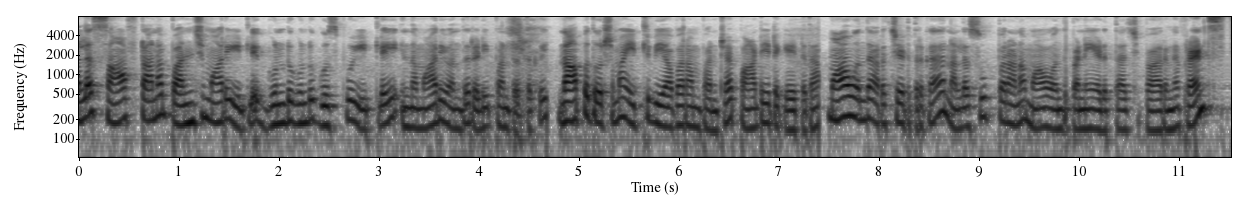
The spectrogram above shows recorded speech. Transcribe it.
நல்லா சாஃப்டான பஞ்சு மாதிரி இட்லி குண்டு குண்டு குஸ்பு இட்லி இந்த மாதிரி வந்து ரெடி பண்ணுறதுக்கு நாற்பது வருஷமாக இட்லி வியாபாரம் பண்ணுற பாட்டிகிட்ட கேட்டு தான் மாவு வந்து அரைச்சி எடுத்துருக்கேன். நல்ல சூப்பரான மாவு வந்து பண்ணி எடுத்தாச்சு பாருங்கள் ஃப்ரெண்ட்ஸ்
